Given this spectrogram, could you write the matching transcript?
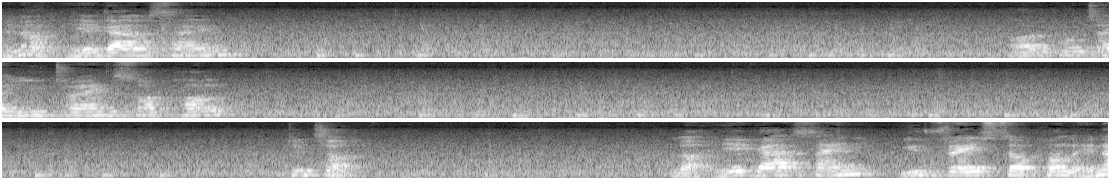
होइन? Hegar sign. अर्को चाहिँ युट्राइन सफल। ठिक छ। ल हेगार साइन युट्राइट सफल होइन?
